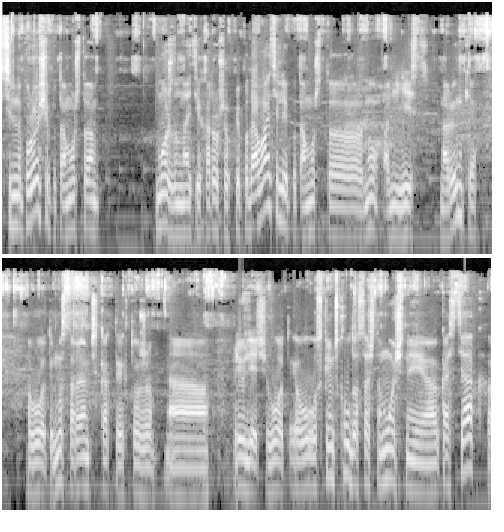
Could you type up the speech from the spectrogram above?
сильно проще, потому что можно найти хороших преподавателей, потому что ну, они есть на рынке. Вот, и мы стараемся как-то их тоже э, привлечь. Вот. У Scream School достаточно мощный костяк, э,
